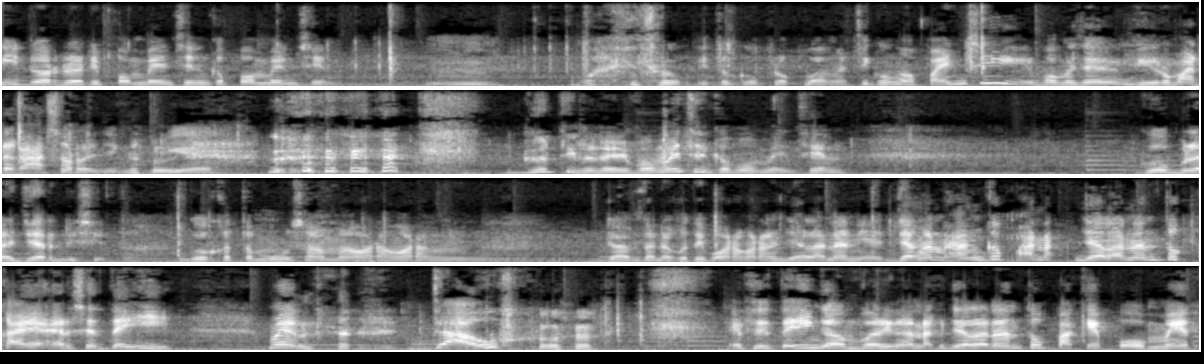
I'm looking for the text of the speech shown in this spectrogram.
tidur dari pom bensin ke pom bensin. Hmm. wah itu itu goblok banget sih. Gue ngapain sih pom bensin? Di rumah ada kasur aja. Iya. gue tidur dari pom bensin ke pom bensin. Gue belajar di situ. Gue ketemu sama orang-orang dalam tanda kutip orang-orang jalanan ya. Jangan anggap anak jalanan tuh kayak RCTI men jauh. RCTI gambarin anak jalanan tuh pakai pomade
